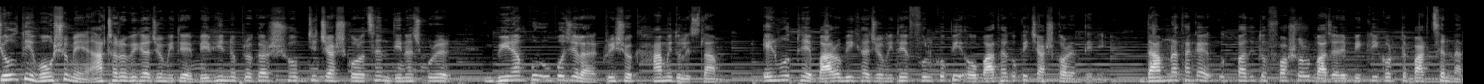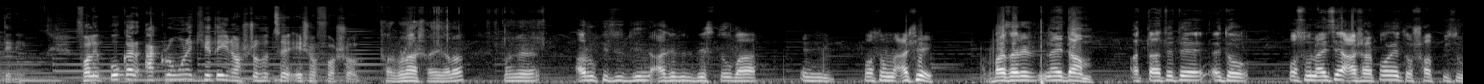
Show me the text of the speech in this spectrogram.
চলতি মৌসুমে আঠারো বিঘা জমিতে বিভিন্ন প্রকার সবজি চাষ করেছেন দিনাজপুরের বিরামপুর উপজেলার কৃষক হামিদুল ইসলাম। এর মধ্যে বারো বিঘা জমিতে ফুলকপি ও বাঁধাকপি চাষ করেন তিনি। দাম না থাকায় উৎপাদিত ফসল বাজারে বিক্রি করতে পারছেন না তিনি। ফলে পোকার আক্রমণে খেতেই নষ্ট হচ্ছে এসব ফসল। সর্বনাশ হয়ে গেল। মানে আরও কিছুদিন আগে যদি বেচতো বা পছন্দ আসে, বাজারের নাই দাম। আর তাতে এই তো পছন্দ আইছে, আসার পরে তো সব কিছু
